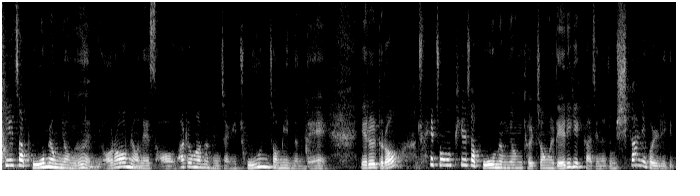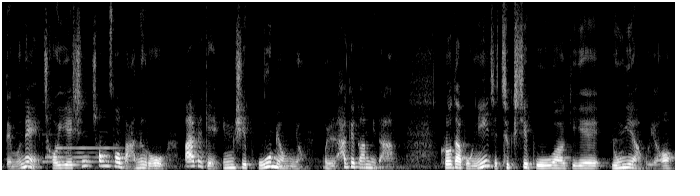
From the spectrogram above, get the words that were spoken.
피해자 보호 명령은 여러 면에서 활용하면 굉장히 좋은 점이 있는데 예를 들어 최종 피해자 보호 명령 결정을 내리기까지는 좀 시간이 걸리기 때문에 저희의 신청서만으로 빠르게 임시 보호 명령을 하기도 합니다. 그러다 보니 즉시 보호하기에 용이하고요.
